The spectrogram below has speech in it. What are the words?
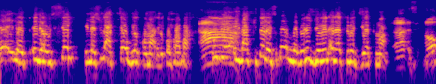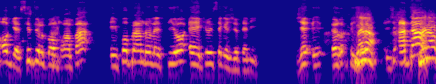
et il est, il est au ciel, il est sur la terre ou bien comment? Il ne comprend pas. Ah, il a quitté le ciel, il est venu devenir un être humain directement. ah, oh, ok, si tu ne comprends pas, il faut prendre le stylo et écrire ce que je te dis. J'ai- euh, je- Maintenant- je- attends, Maintenant,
